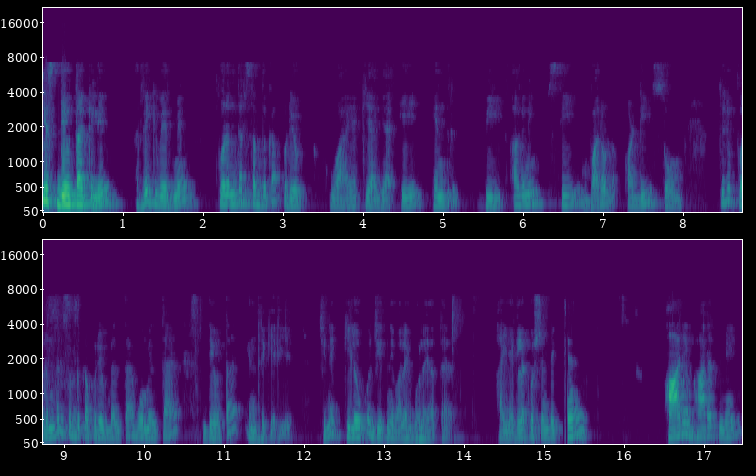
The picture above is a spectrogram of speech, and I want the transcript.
किस देवता के लिए ऋग्वेद में पुरंदर शब्द का प्रयोग हुआ है? किया गया? ए, इंद्र, बी, अग्नि, सी, वरुण और डी, सोम। तो जो पुरंदर शब्द का प्रयोग मिलता है, वो मिलता है देवता इंद्र के लिए, जिन्हें किलो को जीतने वाला बोला जाता है। आइए अगला क्वेश्चन देखते हैं। आर्य भारत में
